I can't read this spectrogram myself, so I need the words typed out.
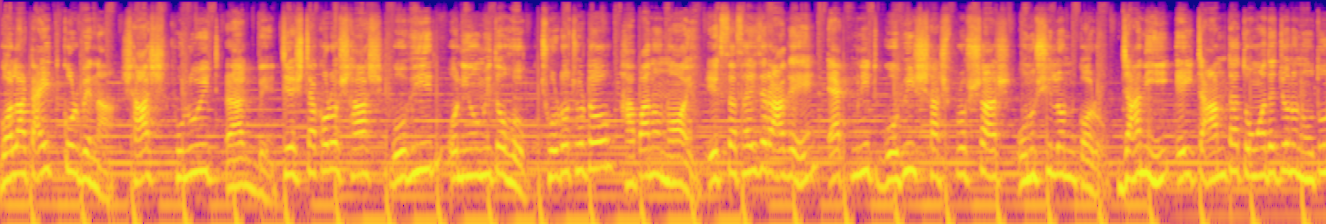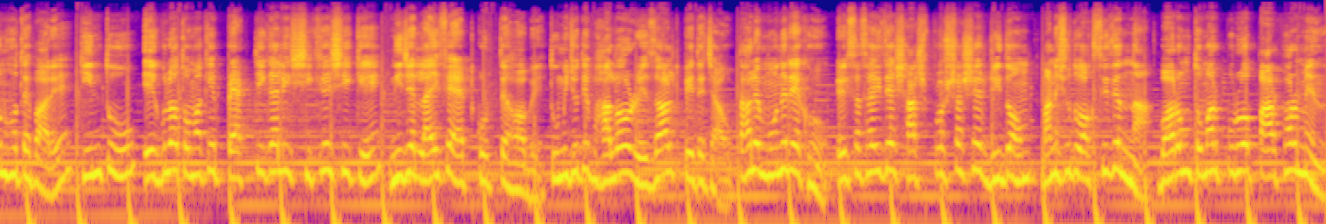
গলা টাইট করবে না। শ্বাস ফ্লুইড রাখবে। চেষ্টা করো শ্বাস গভীর ও নিয়মিত হোক। ছোট ছোট হাঁপানো নয়। এক্সারসাইজের আগে এক মিনিট গভীর শ্বাস প্রশ্বাস অনুশীলন করো। জানি এই টার্মটা তোমাদের জন্য নতুন হতে পারে, কিন্তু এগুলো তোমাকে প্র্যাকটিক্যালি শিখে শিখে নিজের লাইফে অ্যাড করতে হবে। তুমি যদি ভালো রেজাল্ট পেতে চাও, তাহলে মনে রেখো এক্সারসাইজের শ্বাস প্রশ্বাসের রিদম মানে শুধু অক্সিজেন না, বরং তোমার পুরো পারফরমেন্স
